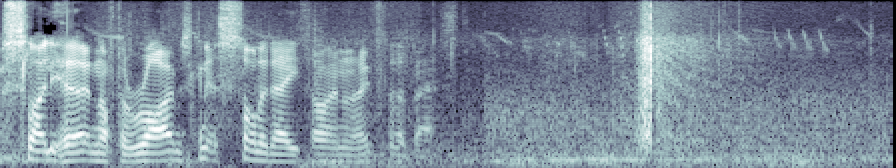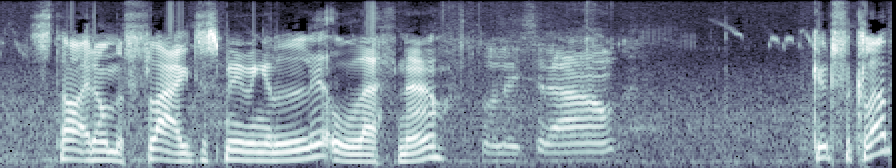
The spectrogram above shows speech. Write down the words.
Slightly hurting off the right. I'm just going to get a solid eight iron and hope for the best. Started on the flag, just moving a little left now. Fully sit down. Good for club.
